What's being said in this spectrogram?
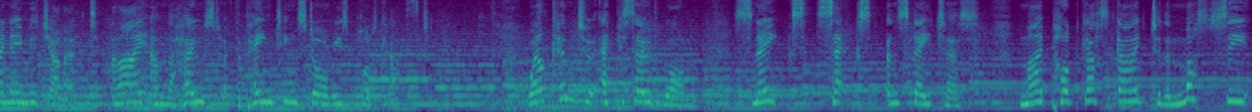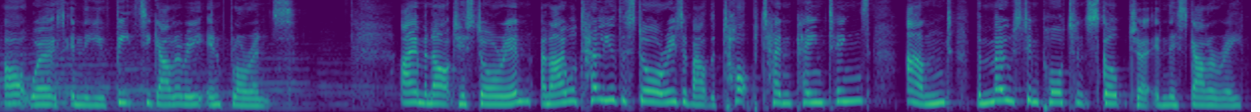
my name is Janet, and I am the host of the Painting Stories podcast. Welcome to episode one Snakes, Sex and Status, my podcast guide to the must see artworks in the Uffizi Gallery in Florence. I am an art historian and I will tell you the stories about the top 10 paintings and the most important sculpture in this gallery.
